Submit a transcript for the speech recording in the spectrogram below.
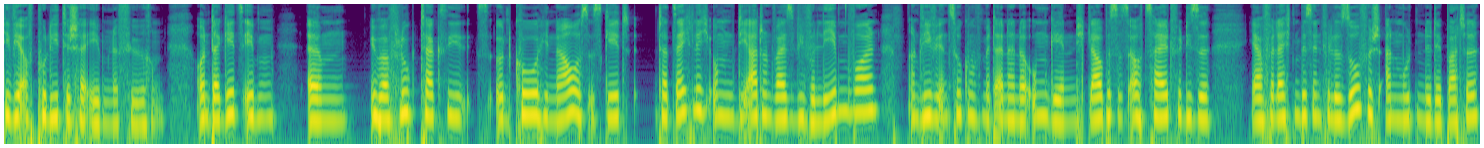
die wir auf politischer Ebene führen. Und da geht es eben ähm, über Flugtaxis und Co. hinaus. Es geht tatsächlich um die Art und Weise, wie wir leben wollen und wie wir in Zukunft miteinander umgehen. Und ich glaube, es ist auch Zeit für diese, ja, vielleicht ein bisschen philosophisch anmutende Debatte,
